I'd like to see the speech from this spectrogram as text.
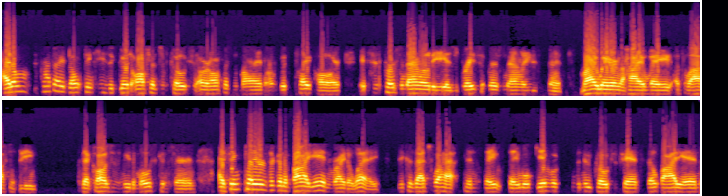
I don't. It's not that I don't think he's a good offensive coach or an offensive mind or a good play caller. It's his personality, his abrasive personality, that my way or the highway a philosophy that causes me the most concern. I think players are going to buy in right away because that's what happens. They they will give the new coach a chance. They'll buy in,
